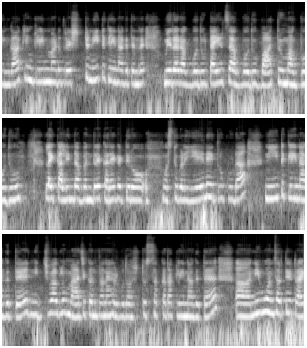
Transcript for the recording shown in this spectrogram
ಹಿಂಗಾಕಿ ಹಿಂಗೆ ಕ್ಲೀನ್ ಮಾಡಿದ್ರೆ ಎಷ್ಟು ನೀಟ್ ಕ್ಲೀನ್ ಆಗುತ್ತೆ ಅಂದರೆ ಮಿರರ್ ಆಗ್ಬೋದು ಟೈಲ್ಸ್ ಆಗ್ಬೋದು ಬಾತ್ರೂಮ್ ಆಗ್ಬೋದು. ಲೈಕ್ ಅಲ್ಲಿಂದ ಬಂದರೆ ಕರೆಗಟ್ಟಿರೋ ವಸ್ತುಗಳು ಏನೇ ಇದ್ದರೂ ಕೂಡ ನೀಟ್ ಕ್ಲೀನ್ ಆಗುತ್ತೆ. ನಿಜವಾಗ್ಲೂ ಮ್ಯಾಜಿಕ್ ಅಂತಲೇ ಹೇಳ್ಬೋದು. ಅಷ್ಟು ಸಕ್ಕತ್ತಾಗಿ ಕ್ಲೀನ್ ಆಗುತ್ತೆ. ನೀವು ಒಂದು ಸರ್ತಿ ಟ್ರೈ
